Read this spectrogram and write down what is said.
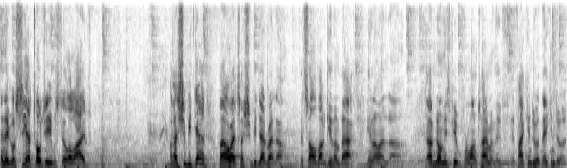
and they go, see, I told you he was still alive. But I should be dead. By all rights, I should be dead right now. It's all about giving back, you know, and uh, I've known these people for a long time, and if, if I can do it, they can do it.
